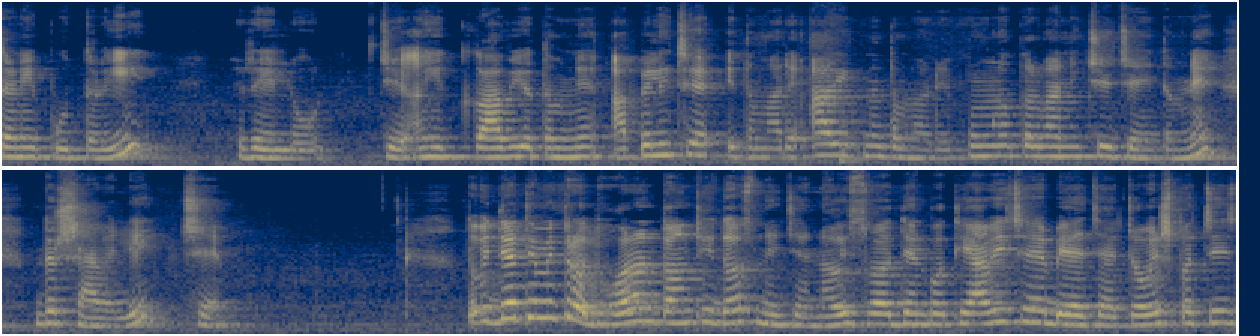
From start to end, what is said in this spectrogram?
તણી પૂતળી રે લોલ. જે અહીં કાવ્ય તમને આપેલી છે, એ તમારે આ રીતના તમારે પૂર્ણ કરવાની છે, જે તમને દર્શાવેલી છે. તો વિદ્યાર્થી મિત્રો, ધોરણ ત્રણથી દસની જે નવી સ્વાધ્યાયન પોથી આવી છે, બે હજાર ચોવીસ પચીસ,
